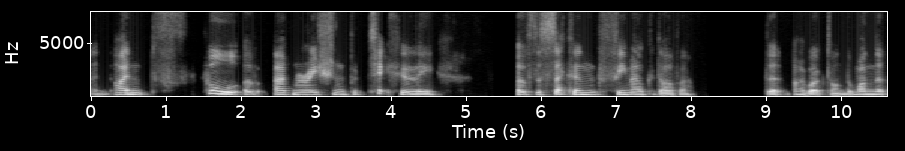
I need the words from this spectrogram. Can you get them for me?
and I'm full of admiration, particularly of the second female cadaver that I worked on, the one that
